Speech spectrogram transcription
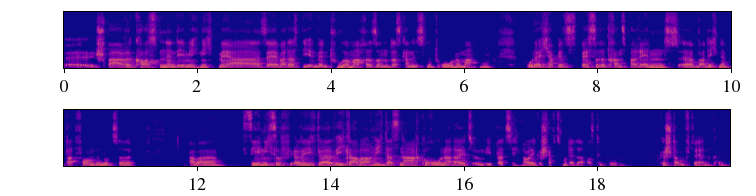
äh, spare Kosten, indem ich nicht mehr selber das die Inventur mache, sondern das kann jetzt eine Drohne machen oder ich habe jetzt bessere Transparenz, äh, weil ich eine Plattform benutze. Aber ich sehe nicht so viel. Also ich, ich glaube auch nicht, dass nach Corona da jetzt irgendwie plötzlich neue Geschäftsmodelle aus dem Boden gestampft werden können.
